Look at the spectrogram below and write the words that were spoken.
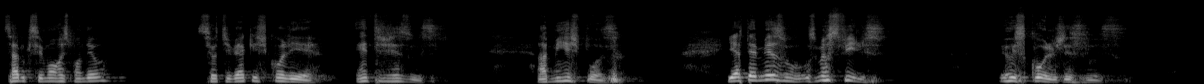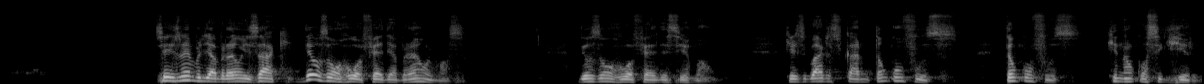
Sabe o que Simão respondeu? Se eu tiver que escolher entre Jesus, a minha esposa e até mesmo os meus filhos, eu escolho Jesus. Vocês lembram de Abraão e Isaac? Deus honrou a fé de Abraão, irmãos. Deus honrou a fé desse irmão. Aqueles guardas ficaram tão confusos, tão confusos, que não conseguiram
